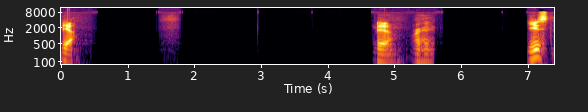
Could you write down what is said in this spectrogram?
Yeah. Yeah, right. Used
